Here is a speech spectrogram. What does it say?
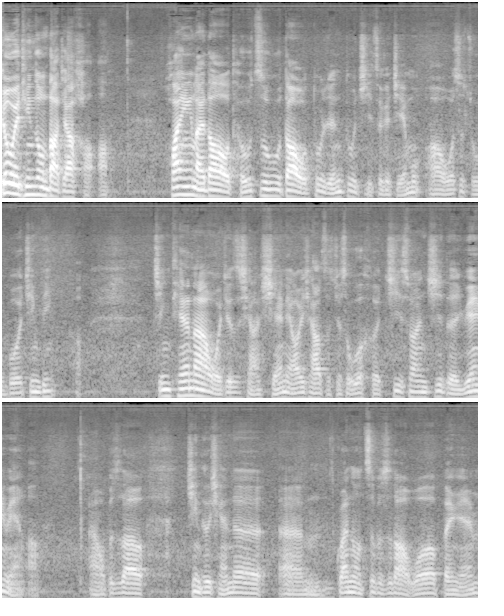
各位听众，大家好啊！欢迎来到《投资悟道，渡人渡己》这个节目啊！我是主播金兵啊。今天呢，我就是想闲聊一下子，就是我和计算机的渊源啊啊！我不知道镜头前的嗯观众知不知道，我本人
